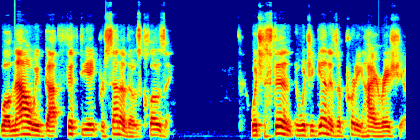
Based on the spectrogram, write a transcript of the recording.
Well now we've got 58% of those closing which is still which again is a pretty high ratio.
